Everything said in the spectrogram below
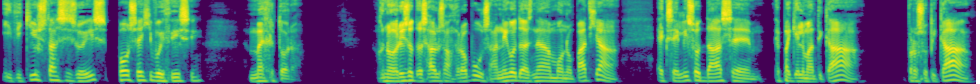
η δική σου στάση ζωής πώς έχει βοηθήσει μέχρι τώρα; Γνωρίζοντας άλλους ανθρώπους, ανοίγοντας νέα μονοπάτια, εξελίσσοντας επαγγελματικά, προσωπικά;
